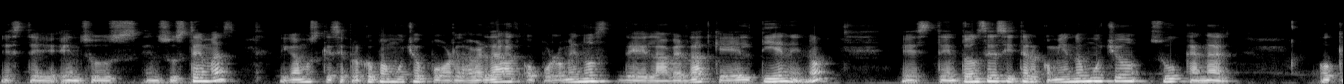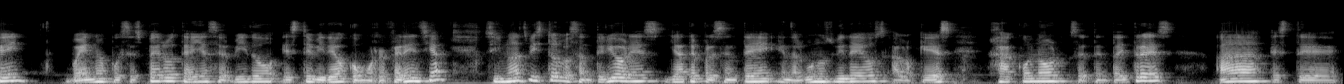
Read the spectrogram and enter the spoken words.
este, en, sus, en sus temas. Digamos que se preocupa mucho por la verdad o por lo menos de la verdad que él tiene, ¿no? Este, entonces sí te recomiendo mucho su canal. Ok, bueno, pues espero te haya servido este video como referencia. Si no has visto los anteriores, ya te presenté en algunos videos a lo que es Haconor 73, a este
